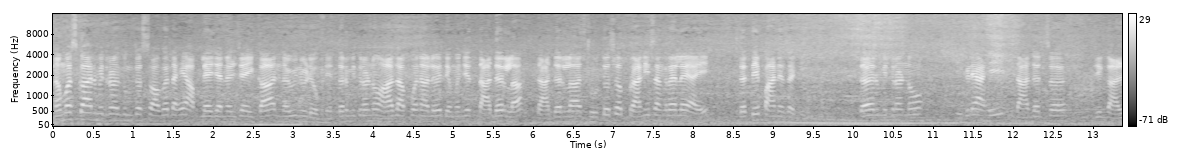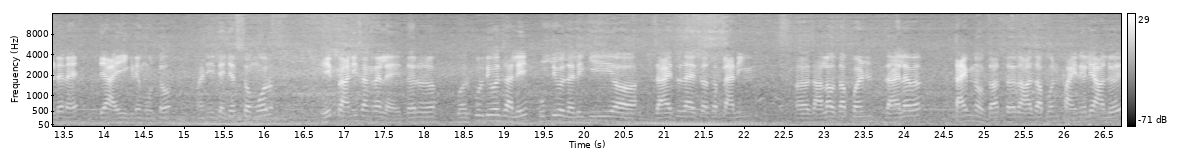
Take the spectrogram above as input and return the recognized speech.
नमस्कार मित्रांनो तुमचं स्वागत आहे आपल्या चॅनलच्या एका नवीन व्हिडिओमध्ये. तर मित्रांनो आज आपण आलो आहे ते म्हणजे दादरला. दादरला छोटंसं प्राणी संग्रहालय आहे तर ते पाहण्यासाठी. तर मित्रांनो इकडे आहे दादरचं जे गार्डन आहे ते आहे इकडे मोठं. आणि त्याच्यासमोर हे प्राणी संग्रहालय आहे. तर भरपूर दिवस झाले खूप दिवस झाले की जायचं जायचं असं प्लॅनिंग झाला होता पण जायला टाईम नव्हता. तर आज आपण फायनली आलो आहे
